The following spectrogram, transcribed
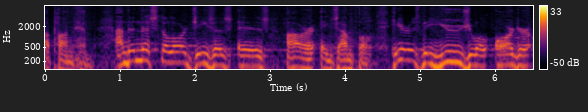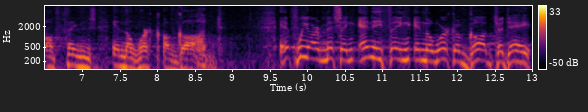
upon him. And in this, the Lord Jesus is our example. Here is the usual order of things in the work of God. If we are missing anything in the work of God today,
